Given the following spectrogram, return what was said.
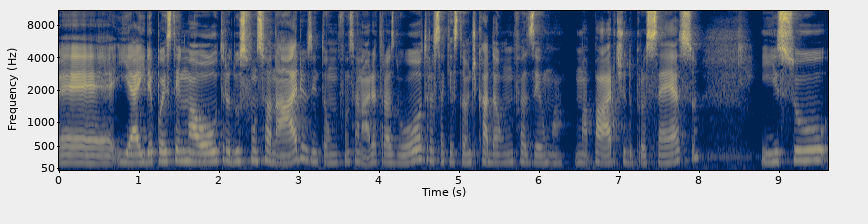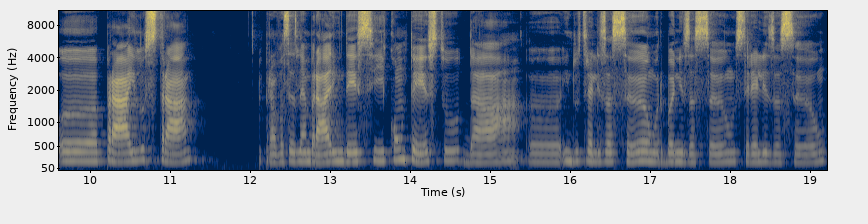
É, e aí depois tem uma outra dos funcionários, então um funcionário atrás do outro, essa questão de cada um fazer uma, uma parte do processo. Isso uh, para ilustrar para vocês lembrarem desse contexto da uh, industrialização, urbanização, serialização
